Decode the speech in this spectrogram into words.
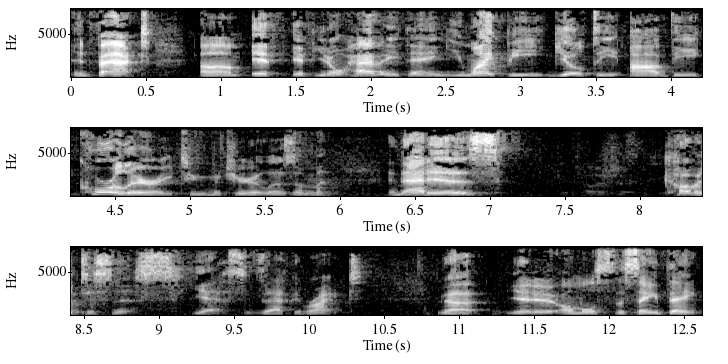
in fact, um, if, if you don't have anything, you might be guilty of the corollary to materialism, and that is covetousness. Yes, exactly right. Uh, yeah, almost the same thing.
